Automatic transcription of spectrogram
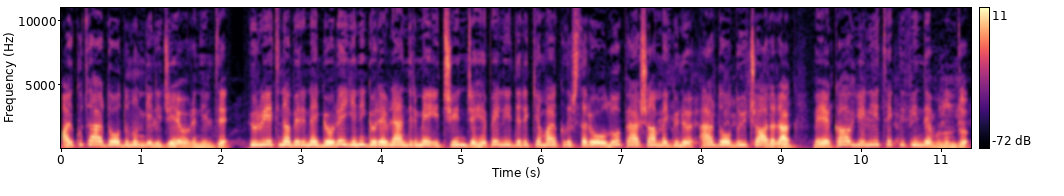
Aykut Erdoğdu'nun geleceği öğrenildi. Hürriyet'in haberine göre yeni görevlendirme için CHP lideri Kemal Kılıçdaroğlu Perşembe günü Erdoğdu'yu çağırarak MYK üyeliği teklifinde bulundu.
